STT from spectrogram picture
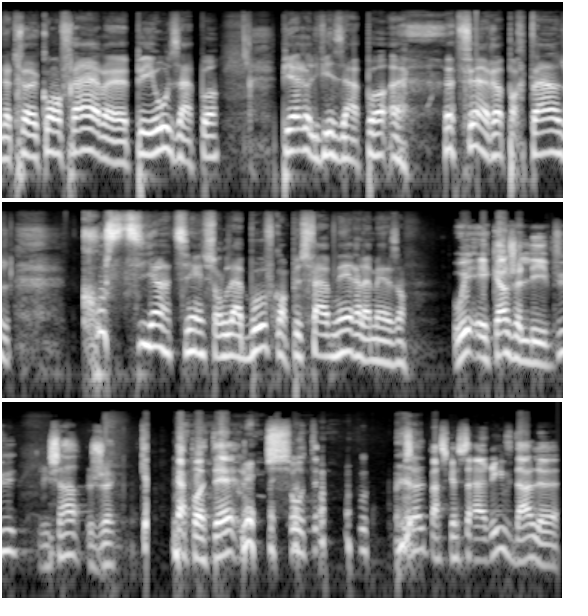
notre confrère euh, P.O. Zappa, Pierre-Olivier Zappa, a fait un reportage croustillant, tiens, sur la bouffe qu'on peut se faire venir à la maison. Oui, et quand je l'ai vu, Richard, je capotais, je sautais. Seul parce que ça arrive dans le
